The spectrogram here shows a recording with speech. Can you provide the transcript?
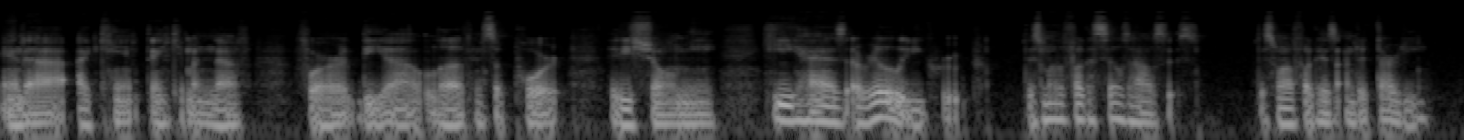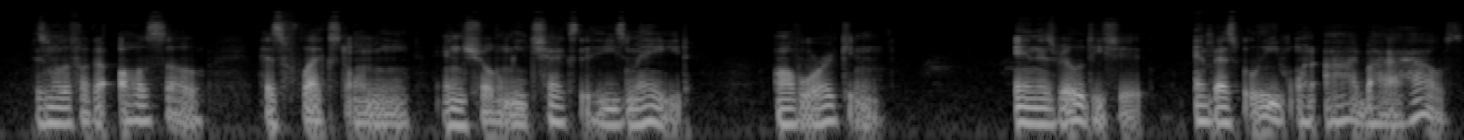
And uh, I can't thank him enough for the uh, love and support that he's shown me. He has a realty group. This motherfucker sells houses. This motherfucker is under 30. This motherfucker also has flexed on me and showed me checks that he's made off working in his realty shit. And best believe when I buy a house,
